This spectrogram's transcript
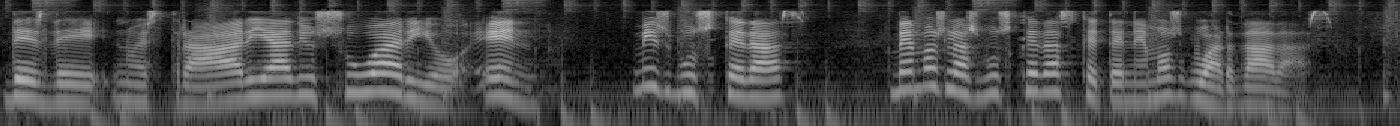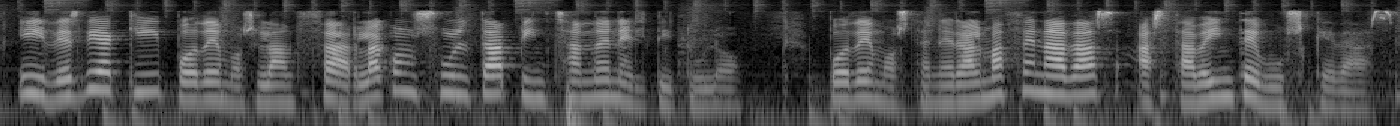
Desde nuestra área de usuario en Mis búsquedas, vemos las búsquedas que tenemos guardadas y desde aquí podemos lanzar la consulta pinchando en el título podemos tener almacenadas hasta 20 búsquedas.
